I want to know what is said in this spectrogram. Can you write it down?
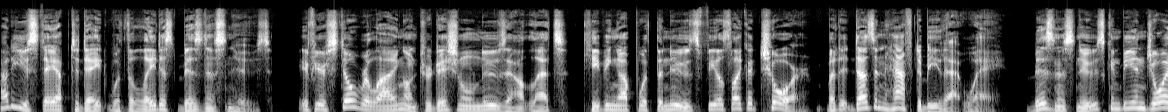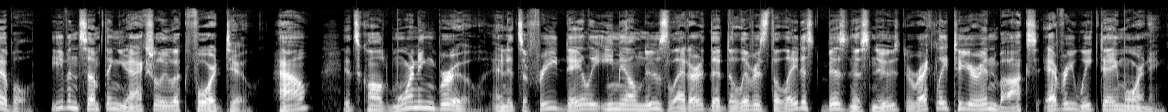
How do you stay up to date with the latest business news? If you're still relying on traditional news outlets, keeping up with the news feels like a chore, but it doesn't have to be that way. Business news can be enjoyable, even something you actually look forward to. How? It's called Morning Brew, and it's a free daily email newsletter that delivers the latest business news directly to your inbox every weekday morning.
